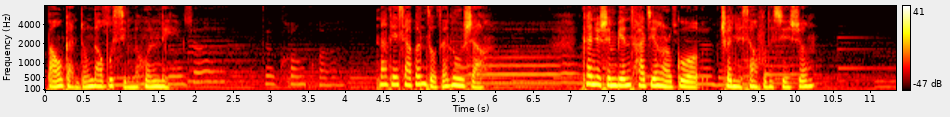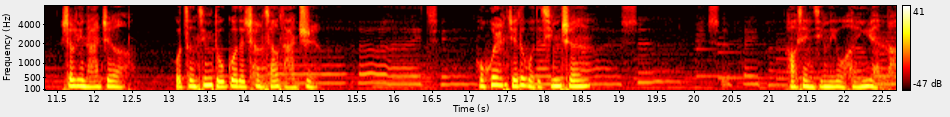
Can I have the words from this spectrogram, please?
把我感动到不行的婚礼。那天下班走在路上。看着身边擦肩而过穿着校服的学生，手里拿着我曾经读过的畅销杂志，我忽然觉得我的青春好像已经离我很远了。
